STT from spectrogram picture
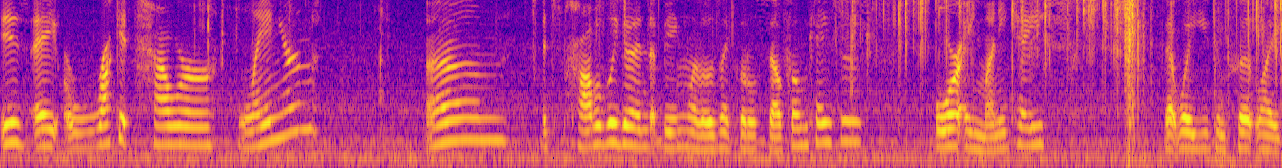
is a rocket power lanyard. Um, it's probably going to end up being one of those like little cell phone cases or a money case. That way you can put like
